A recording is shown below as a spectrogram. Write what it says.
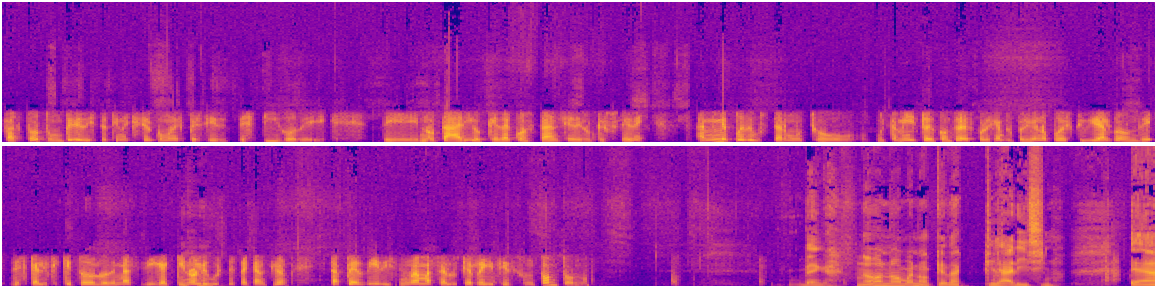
factotum, un periodista tiene que ser como una especie de testigo, de, de notario que da constancia de lo que sucede. A mí me puede gustar mucho el Caminito de Contreras, por ejemplo, pero yo no puedo escribir algo donde descalifique todo lo demás y diga, quien no le gusta esta canción está perdido y si no amas a Lucha Reyes eres un tonto, ¿no? Venga. No, no, bueno, queda clarísimo. Eh,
